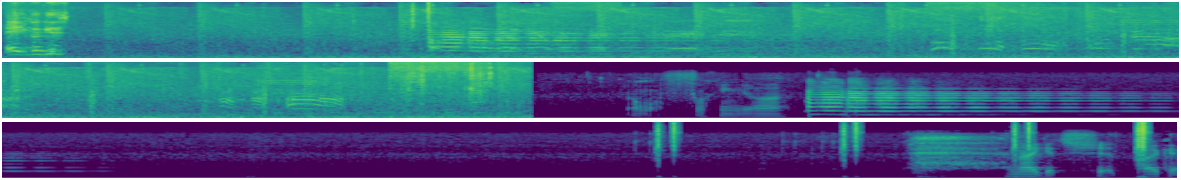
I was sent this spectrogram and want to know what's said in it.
Hey, go get. Oh Uh, god. And I get shit. Okay.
